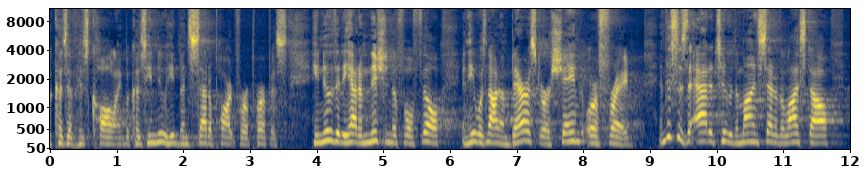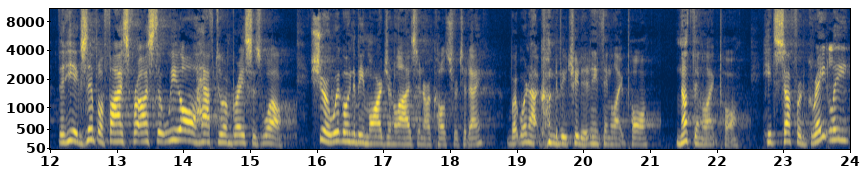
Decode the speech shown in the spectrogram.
because of his calling, because he knew he'd been set apart for a purpose. He knew that he had a mission to fulfill, and he was not embarrassed or ashamed or afraid. And this is the attitude or the mindset or the lifestyle that he exemplifies for us that we all have to embrace as well. Sure, we're going to be marginalized in our culture today, but we're not going to be treated anything like Paul. Nothing like Paul. He'd suffered greatly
